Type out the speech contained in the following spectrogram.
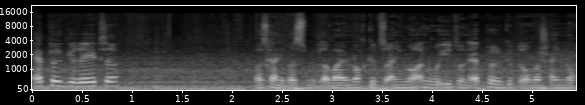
Apple-Geräte. Ich weiß gar nicht, was es mittlerweile noch gibt. Es eigentlich nur Android und Apple. Gibt auch wahrscheinlich noch,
